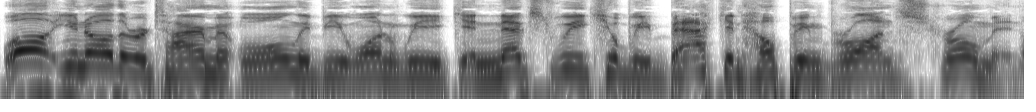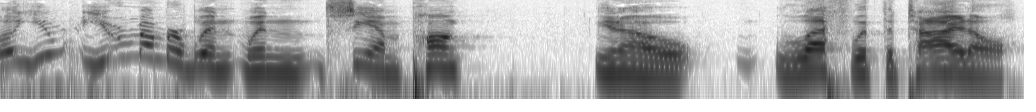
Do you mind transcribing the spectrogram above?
well, you know, the retirement will only be one week, and next week he'll be back and helping Braun Strowman. Well, you you remember when when CM Punk, you know, left with the title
